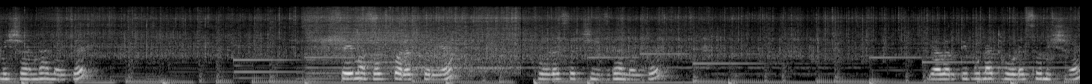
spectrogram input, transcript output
मिश्रण घालायचं आहे सेम असंच परत करूया. थोडंसं चीज घालायचं. आहे यावरती पुन्हा थोडंसं मिश्रण.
